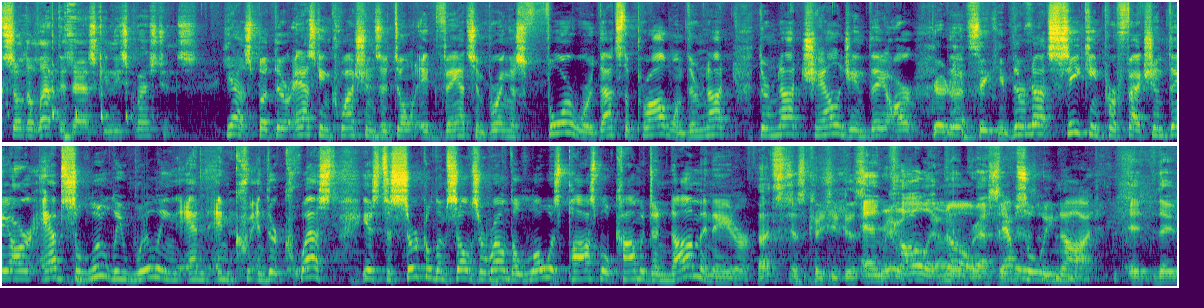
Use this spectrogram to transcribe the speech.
So the left is asking these questions. Yes, but they're asking questions that don't advance and bring us forward. That's the problem. They're not. They're not challenging. They are. They're they- not seeking They're not perfection. seeking perfection. They are absolutely willing, and and and their quest is to circle themselves around the lowest possible common denominator. That's just because you disagree and with call it them. No, progressivism. absolutely not. It, they,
